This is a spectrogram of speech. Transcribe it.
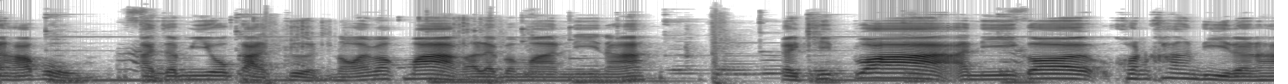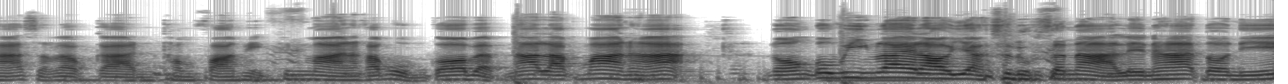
นะครับผมอาจจะมีโอกาสเกิดน้อยมากๆอะไรประมาณนี้นะ แต่คิดว่าอันนี้ก็ค่อนข้างดีแล้วนะฮะสำหรับการทำฟาร์มเห็ดขึ้นมานะครับผมก็แบบน่ารักมากนะฮะน้องก็วิ่งไล่เราอย่างสนุกสนานเลยนะฮะตอนนี้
